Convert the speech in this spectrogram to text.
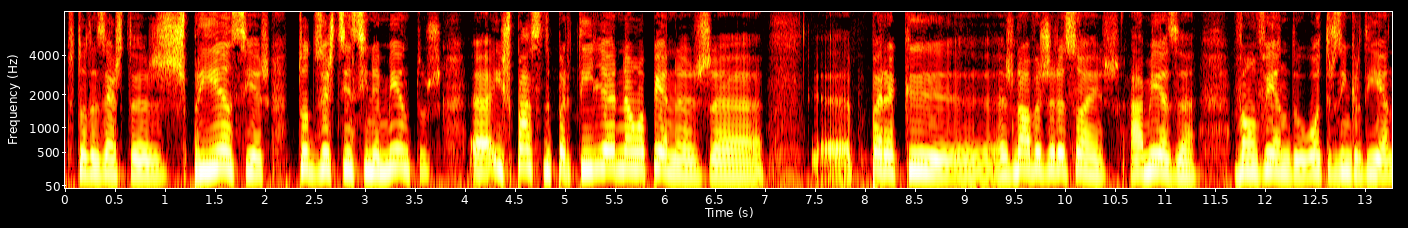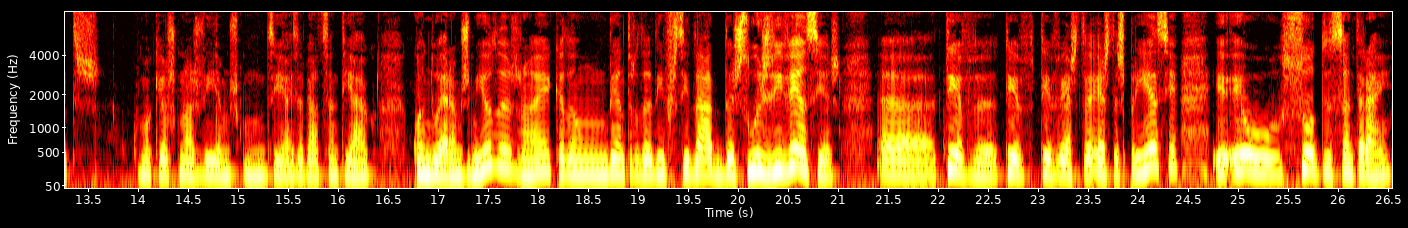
de todas estas experiências, de todos estes ensinamentos uh, e espaço de partilha não apenas uh, para que as novas gerações à mesa vão vendo outros ingredientes, como aqueles que nós víamos, como dizia a Isabel de Santiago, quando éramos miúdas, não é? Cada um dentro da diversidade das suas vivências uh, teve, teve, teve esta, esta experiência. Eu, eu sou de Santarém,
